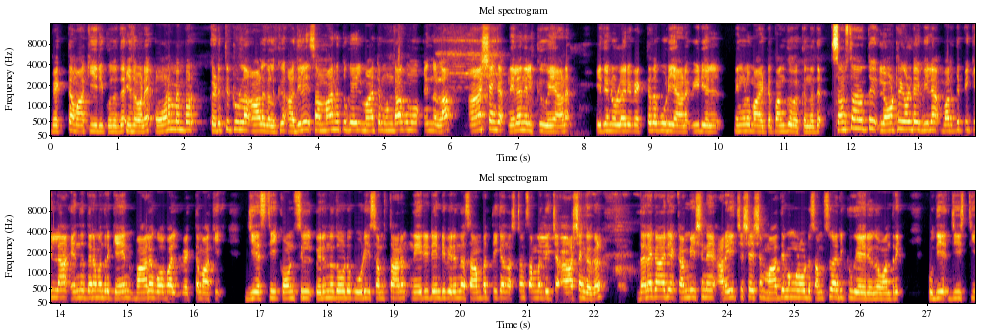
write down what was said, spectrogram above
വ്യക്തമാക്കിയിരിക്കുന്നത് ഇതോടെ ഓണം മെമ്പർ എടുത്തിട്ടുള്ള ആളുകൾക്ക് അതിലെ സമ്മാനത്തുകയിൽ മാറ്റം ഉണ്ടാകുമോ എന്നുള്ള ആശങ്ക നിലനിൽക്കുകയാണ്. ഇതിനുള്ള ഒരു വ്യക്തത കൂടിയാണ് വീഡിയോയിൽ നിങ്ങളുമായിട്ട് പങ്കുവെക്കുന്നത്. സംസ്ഥാനത്ത് ലോട്ടറികളുടെ വില വർദ്ധിപ്പിക്കില്ല എന്ന് ധനമന്ത്രി കെ എൻ ബാലഗോപാൽ വ്യക്തമാക്കി. ജി എസ് ടി കൗൺസിൽ വരുന്നതോടുകൂടി സംസ്ഥാനം നേരിടേണ്ടി വരുന്ന സാമ്പത്തിക നഷ്ടം സംബന്ധിച്ച ആശങ്കകൾ ധനകാര്യ കമ്മീഷനെ അറിയിച്ച ശേഷം മാധ്യമങ്ങളോട് സംസാരിക്കുകയായിരുന്നു മന്ത്രി. പുതിയ ജി എസ് ടി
